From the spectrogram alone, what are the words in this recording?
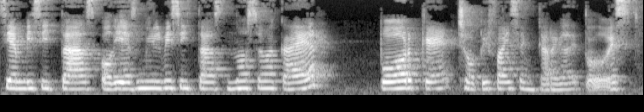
100 visitas o 10.000 visitas, no se va a caer porque Shopify se encarga de todo esto.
